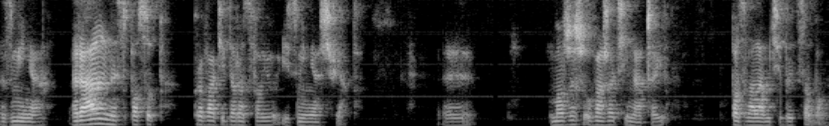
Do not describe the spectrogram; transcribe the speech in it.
zmienia realny sposób, prowadzi do rozwoju i zmienia świat. Y, Możesz uważać inaczej. Pozwalam ci być sobą.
